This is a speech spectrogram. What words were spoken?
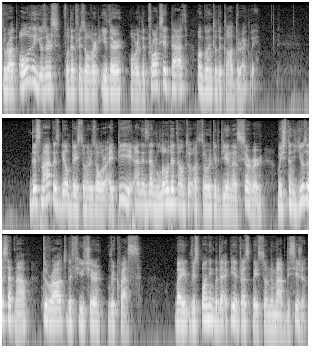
to route all the users for that resolver either over the proxied path or going to the cloud directly. This map is built based on the resolver IP and is then loaded onto authoritative DNS server, which then uses that map to route the future requests by responding with the IP address based on the map decision.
